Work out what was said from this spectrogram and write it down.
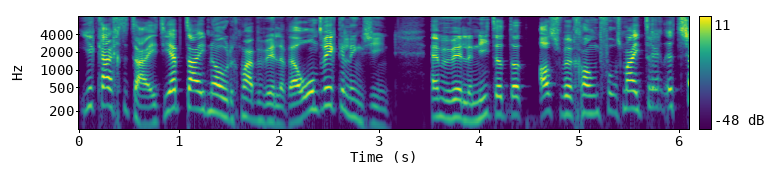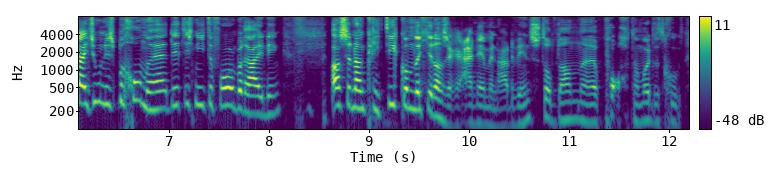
je krijgt de tijd. Je hebt tijd nodig, maar we willen wel ontwikkeling zien. En we willen niet dat, dat als we gewoon, volgens mij, terecht, het seizoen is begonnen. Hè? Dit is niet de voorbereiding. Als er dan kritiek komt, dat je dan zegt, ja, nee, maar na de winterstop, dan, poch, dan wordt het goed.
